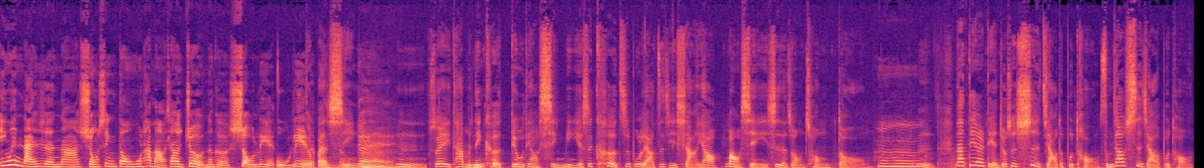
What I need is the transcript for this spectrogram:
因为男人啊，雄性动物。动物他们好像就有那个狩猎、捕猎的本性，对，嗯，所以他们宁可丢掉性命，也是克制不了自己想要冒险一试的这种冲动。嗯哼嗯，那第二点就是视角的不同。什么叫视角的不同？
